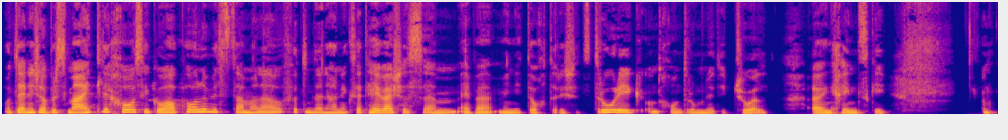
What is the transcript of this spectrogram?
Und dann ist aber das Mädchen gekommen, sie go abholen, weil sie zusammen laufen. Und dann habe ich gesagt, hey, weißt du, ähm, eben, meine Tochter ist jetzt traurig und kommt darum nicht in die Schule, äh, in Kinski. Und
